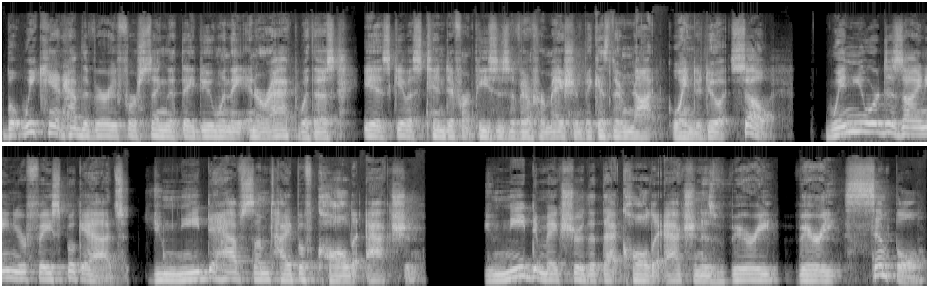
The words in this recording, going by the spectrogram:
But we can't have the very first thing that they do when they interact with us is give us 10 different pieces of information because they're not going to do it. So when you are designing your Facebook ads, you need to have some type of call to action. You need to make sure that that call to action is very, very simple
